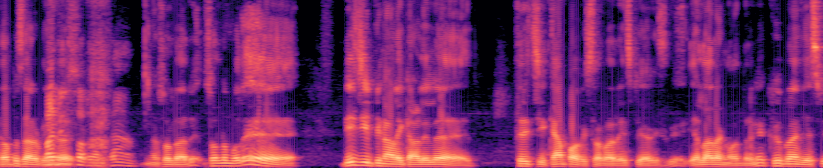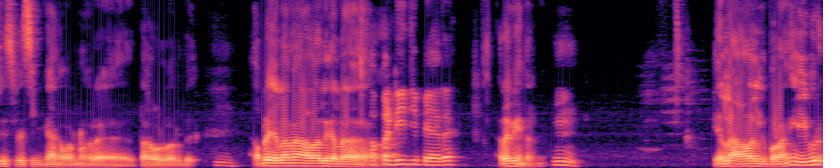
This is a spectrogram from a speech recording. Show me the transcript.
தப்பு சார் ஆ. சொல்றாரு சொல்லும்போது டிஜிபி நாளை காலையில் திருச்சி கேம்ப் ஆஃபீஸ் வர்றாரு எஸ்பி ஆஃபீஸுக்கு எல்லாரும் அங்கே வந்துருங்க. கியூ பிரான்ச் எஸ்பி ஸ்பெசிஃபிக்காக அங்கே வரணுங்கிற தகவல் வருது. அப்புறம் எல்லாமே ஆளாளுக்கெல்லாம் அப்ப டிஜிபி யாரு? ரவீந்திரன். எல்லா ஆளுக்கு போகிறாங்க இவர்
